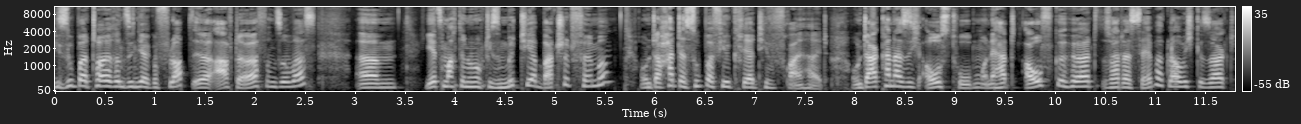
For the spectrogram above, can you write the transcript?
Die super teuren sind ja gefloppt, äh, After Earth und sowas. Ähm, jetzt macht er nur noch diese Mid-Tier-Budget-Filme und da hat er super viel kreative Freiheit. Und da kann er sich austoben und er hat aufgehört, so hat er es selber, glaube ich, gesagt,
